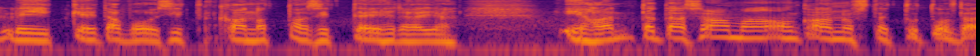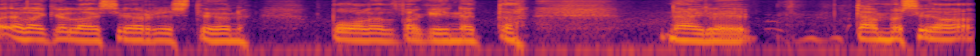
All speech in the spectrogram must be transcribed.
liikkeitä voi sit, kannattaa sitten tehdä. Ja ihan tätä samaa on kannustettu tuolta eläkeläisjärjestöjen puoleltakin, että näille tämmöisiä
